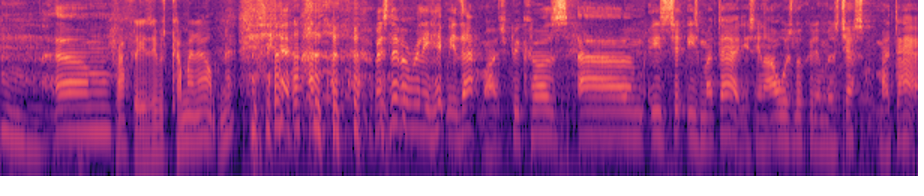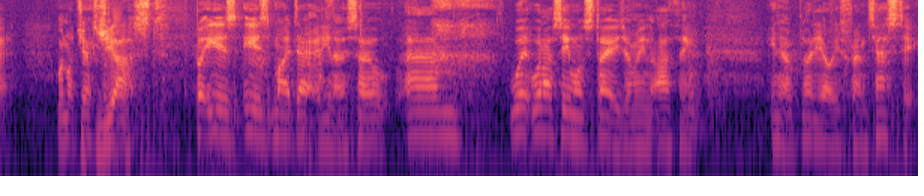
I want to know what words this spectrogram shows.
Um, Roughly as he was coming out, wasn't it? it's never really hit me that much because um, he's, he's my dad, you see, and I always look at him as just my dad. Well, not just. Just. But he is, he is my dad, you know, so um, when, when I see him on stage, I mean, I think, you know, bloody hell, he's fantastic.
